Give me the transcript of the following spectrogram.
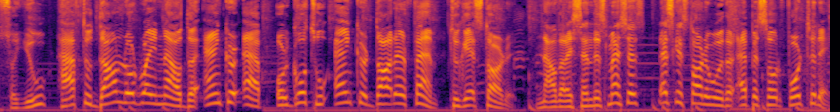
So you have to download right now the Anchor app or go to anchor.fm to get started. Now that I send this message, let's get started with our episode for today.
